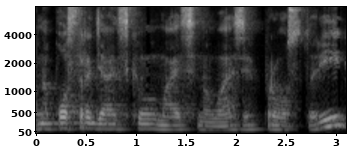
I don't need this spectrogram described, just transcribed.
на пострадянському мається на увазі просторі.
